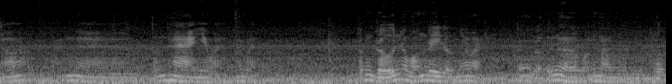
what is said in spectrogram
Đó khoảng à, tấn hai như bạn, các bạn. Tấn rưỡi nó vẫn đi được nha bạn. Tấn rưỡi nó vẫn nâng bình thường.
